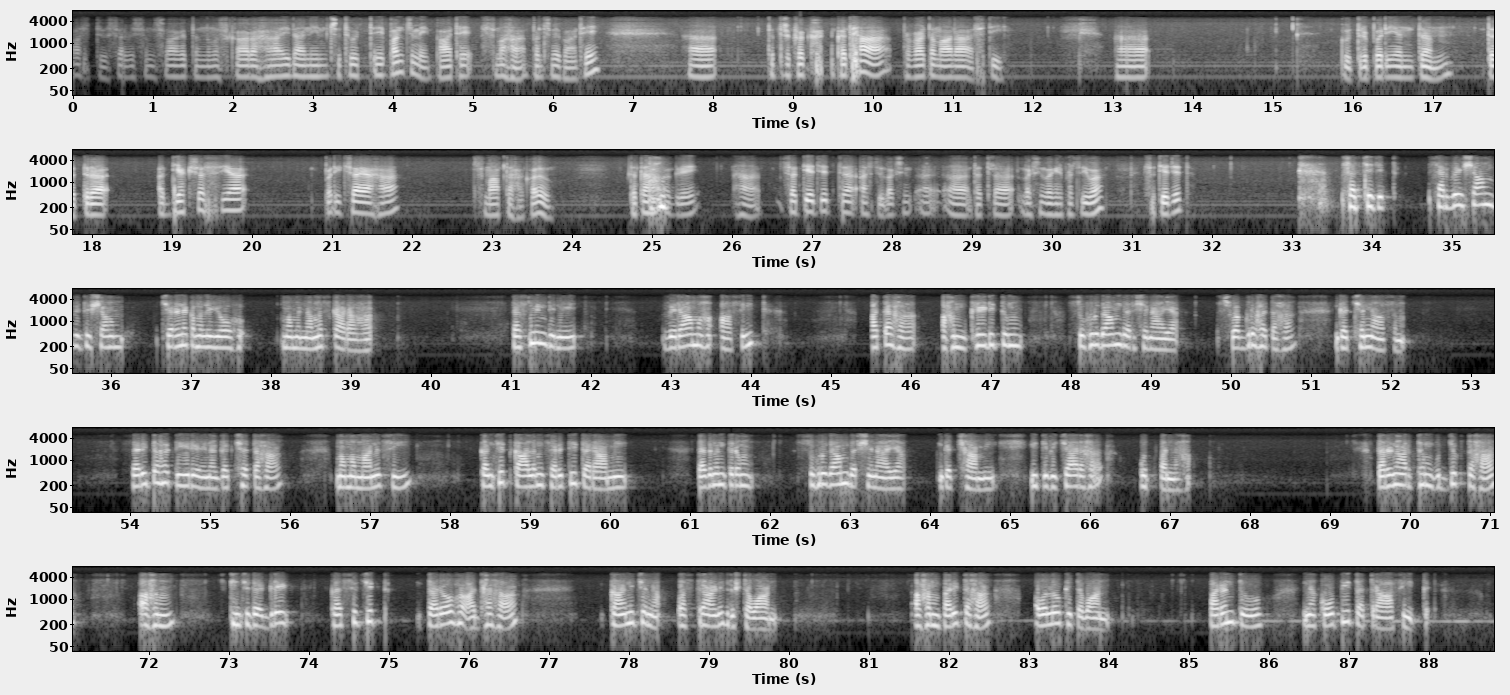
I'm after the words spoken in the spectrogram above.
अस्तु सर्वेषां स्वागतं नमस्कारः। इदानीं चतुर्थे पञ्चमे पाठे स्मः पञ्चमे पाठे तत्र कथा प्रवर्तमाना अस्ति। कुत्र पर्यन्तं तत्र अध्यक्षस्य परिचयः समाप्तः खलु? ततः अग्रे हा सत्यजित् अस्तु, लक्ष्मी तत्र लक्ष्मीभगिनी पठति वा? सत्यजित्? सत्यजित्, सर्वेषां विदुषां चरणकमलयोः मम नमस्काराः। तस्मिन् दिने विरामः आसीत्। अतः अहं क्रीडितुं सुहृदां दर्शनाय स्वगृहतः गच्छन् आसम्। सरितः तीरेण गच्छतः मम मनसि कञ्चित् कालं सरति तरामि। तदनन्तरं सुहृदां दर्शनाय गच्छामि इति विचारः उत्पन्नः। तरणार्थम् उद्युक्तः अहं किञ्चिदग्रे कस्यचित् तरोः अधः कानिचन वस्त्राणि दृष्टवान्। अहं परितः अवलोकितवान्। परन्तु न कोऽपि तत्र आसीत्।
